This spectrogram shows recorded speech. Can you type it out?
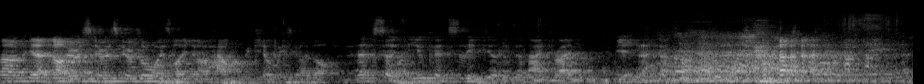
Um, yeah, no, it was, it, was, it was always like, you know, how can we kill these guys off? So you could sleep during the night, right? Yeah.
